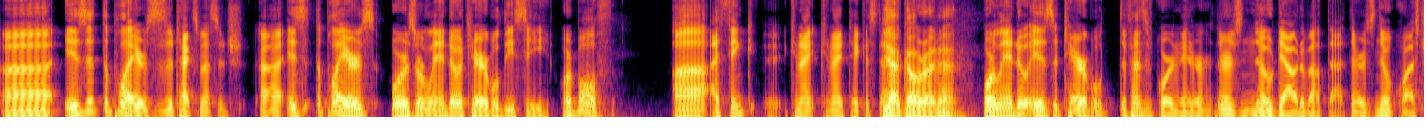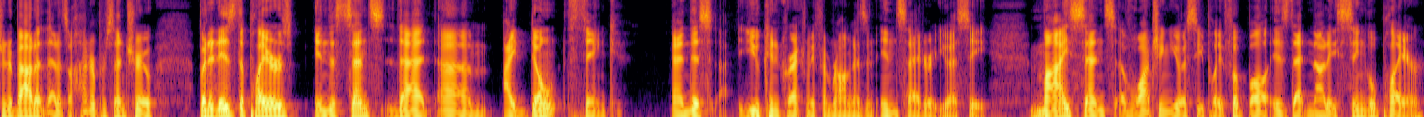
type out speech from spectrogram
Uh, is it the players? This is a text message. Uh, is it the players, or is Orlando a terrible DC, or both? Uh, I think. Can I can I take a stab? Yeah, go right ahead. Orlando is a terrible defensive coordinator. There's no doubt about that. There is no question about it. That is 100% true. But it is the players in the sense that um, I don't think, and this, you can correct me if I'm wrong as an insider at USC. My sense of watching USC play football is that not a single player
